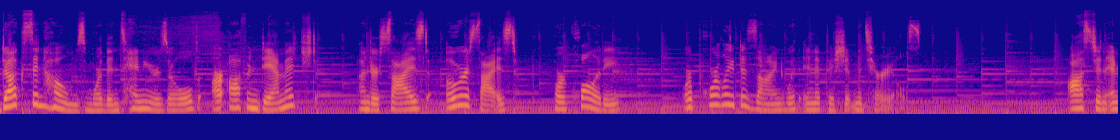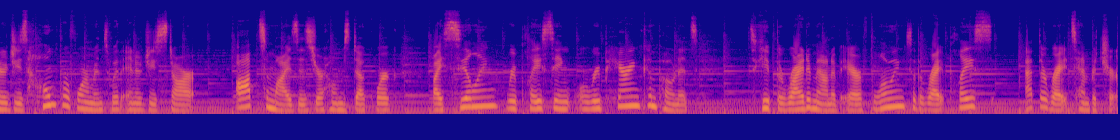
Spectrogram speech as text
Ducts in homes more than 10 years old are often damaged, undersized, oversized, poor quality, or poorly designed with inefficient materials. Austin Energy's Home Performance with Energy Star optimizes your home's ductwork by sealing, replacing, or repairing components to keep the right amount of air flowing to the right place at the right temperature.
